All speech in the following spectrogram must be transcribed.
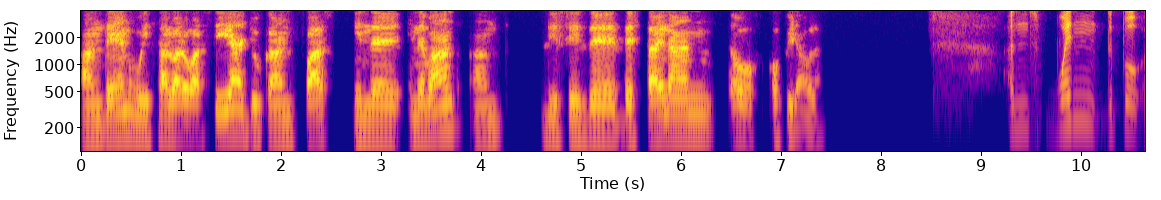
and then with Alvaro Garcia, you can pass in the in the band, and this is the the style and of, of Iraola. And when the ball,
